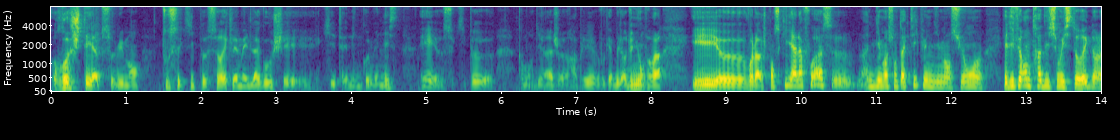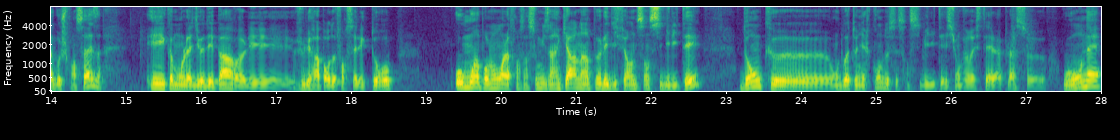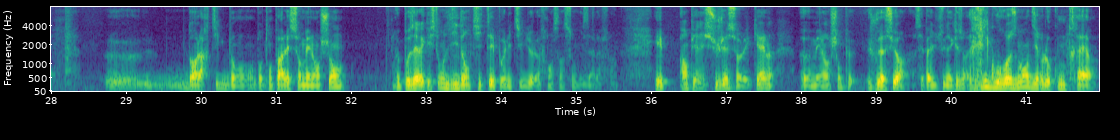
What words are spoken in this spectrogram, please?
rejeter absolument tout ce qui peut se réclamer de la gauche et qui était non communiste, et ce qui peut, comment dirais-je, rappeler le vocabulaire d'union. Enfin voilà. Et voilà, je pense qu'il y a à la fois une dimension tactique, une dimension. il y a différentes traditions historiques dans la gauche française. Et comme on l'a dit au départ, les, vu les rapports de force électoraux, au moins pour le moment, la France insoumise incarne un peu les différentes sensibilités. Donc, euh, on doit tenir compte de ces sensibilités si on veut rester à la place euh, où on est. Euh, dans l'article dont, on parlait sur Mélenchon, me posais la question de l'identité politique de la France insoumise à la fin. Et par exemple, il y a des sujets sur lesquels euh, Mélenchon peut, je vous assure, c'est pas du tout une question, rigoureusement dire le contraire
